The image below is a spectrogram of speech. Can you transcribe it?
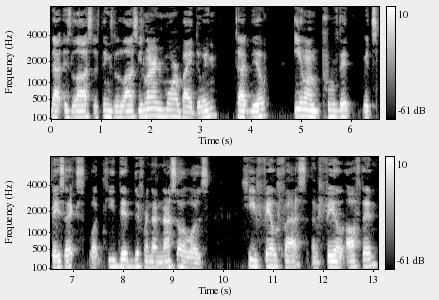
that is lost, the things that are lost. You learn more by doing type deal. Elon proved it with SpaceX. What he did different than NASA was he failed fast and failed often.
